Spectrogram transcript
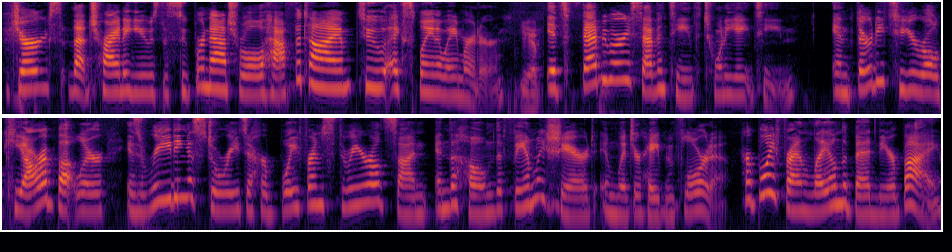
jerks that try to use the supernatural half the time to explain away murder. Yep. It's February 17th, 2018, and 32 year old Kiara Butler is reading a story to her boyfriend's three year old son in the home the family shared in Winter Haven, Florida. Her boyfriend lay on the bed nearby.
